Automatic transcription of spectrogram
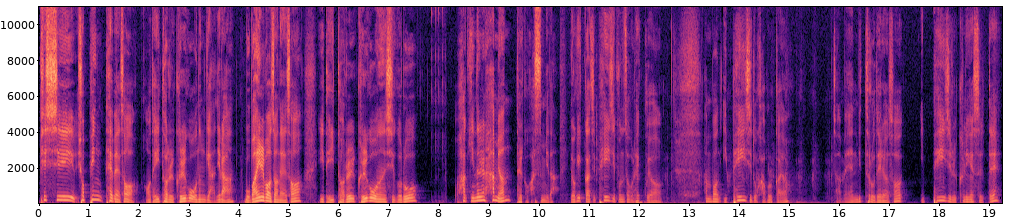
PC 쇼핑 탭에서 어, 데이터를 긁어 오는 게 아니라 모바일 버전에서 이 데이터를 긁어 오는 식으로 확인을 하면 될 것 같습니다. 여기까지 페이지 분석을 했고요. 한번 이 페이지도 가볼까요? 자, 맨 밑으로 내려서 이 페이지를 클릭했을 때,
